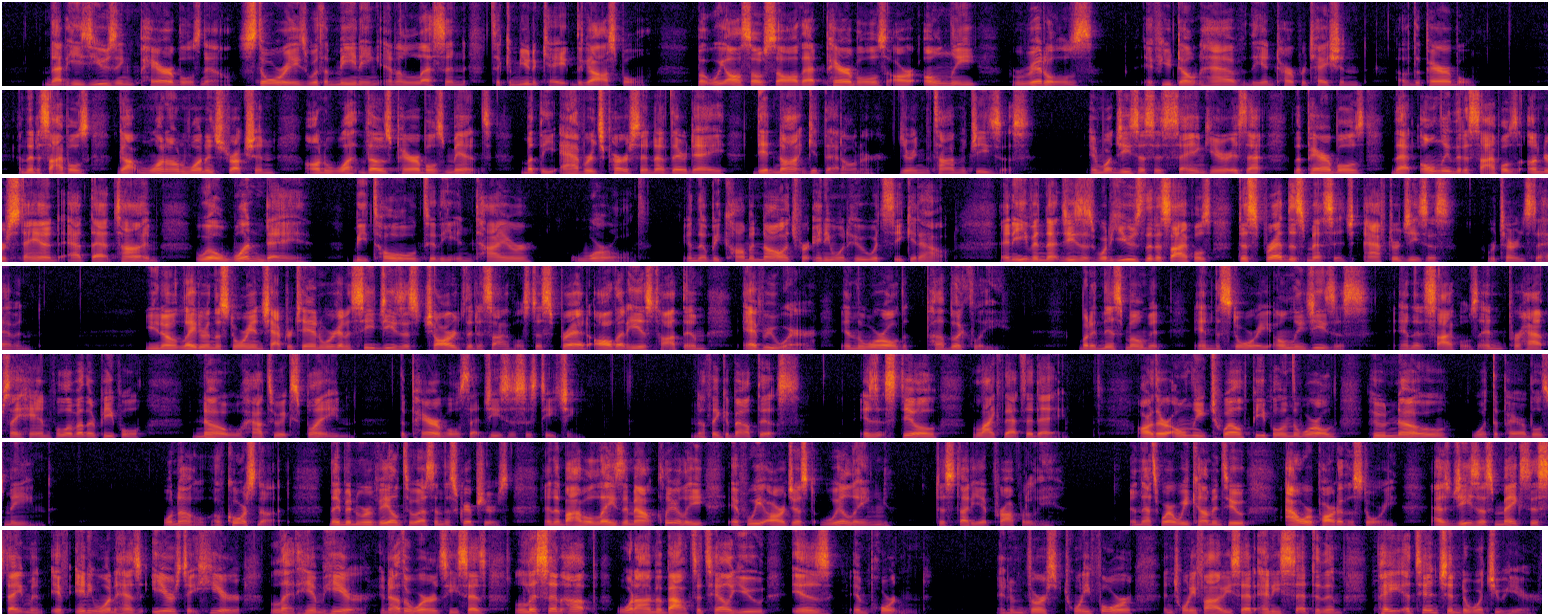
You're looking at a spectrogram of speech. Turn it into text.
that he's using parables now, stories with a meaning and a lesson to communicate the gospel. But we also saw that parables are only riddles if you don't have the interpretation of the parable. And the disciples got one on one instruction on what those parables meant, but the average person of their day did not get that honor during the time of Jesus. And what Jesus is saying here is that the parables that only the disciples understand at that time will one day be told to the entire world, and they'll be common knowledge for anyone who would seek it out and even that Jesus would use the disciples to spread this message after Jesus returns to heaven. You know, later in the story in chapter 10, we're going to see Jesus charge the disciples to spread all that he has taught them everywhere in the world publicly. But in this moment in the story, only Jesus and the disciples, and perhaps a handful of other people, know how to explain the parables that Jesus is teaching. Now, think about this. Is it still like that today? Are there only 12 people in the world who know what the parables mean? Well, no, of course not. They've been revealed to us in the scriptures, and the Bible lays them out clearly if we are just willing to study it properly. And that's where we come into our part of the story. As Jesus makes this statement, if anyone has ears to hear, let him hear. In other words, he says, listen up. What I'm about to tell you is important. And in verse 24 and 25, he said, And he said to them, Pay attention to what you hear.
